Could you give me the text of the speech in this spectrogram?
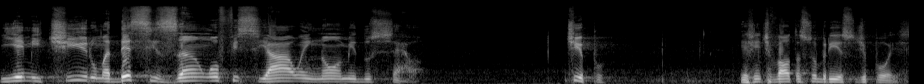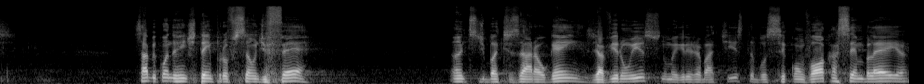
e emitir uma decisão oficial em nome do céu. Tipo, e a gente volta sobre isso depois. Sabe quando a gente tem profissão de fé? Antes de batizar alguém, já viram isso numa igreja batista? Você convoca a assembleia,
